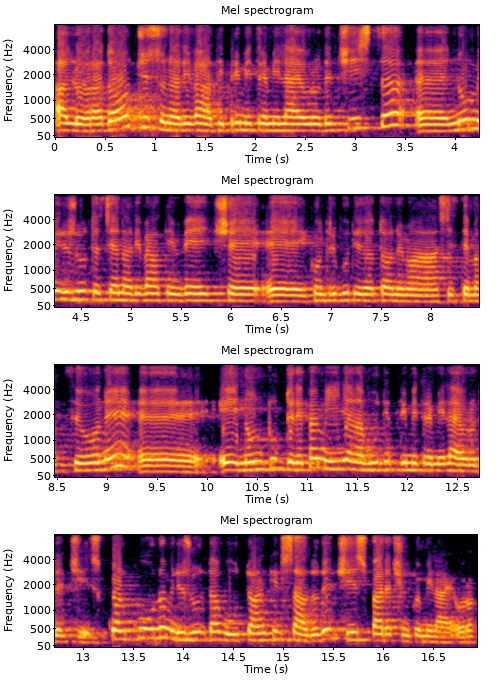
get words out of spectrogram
Allora, ad oggi sono arrivati i primi 3.000 euro del CIST, eh, non mi risulta siano arrivati invece eh, i contributi di autonoma sistemazione eh, e non tutte le famiglie hanno avuto i primi 3.000 euro del CIS. Qualcuno mi risulta ha avuto anche il saldo del CIS pari a 5.000 euro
